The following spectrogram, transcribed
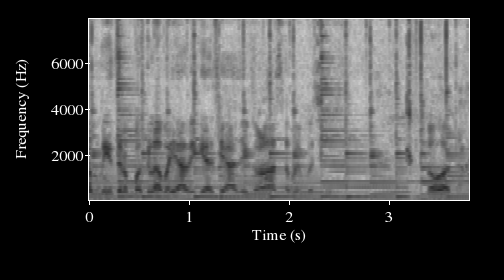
પરમ મિત્ર બગલાભાઈ આવી ગયા છે. આજે ઘણા સમય પછી ન હતા.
